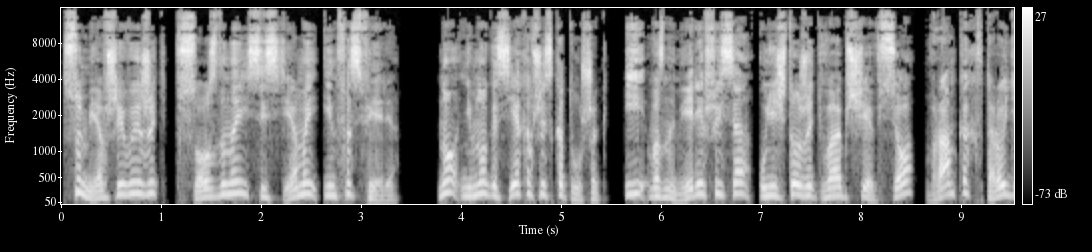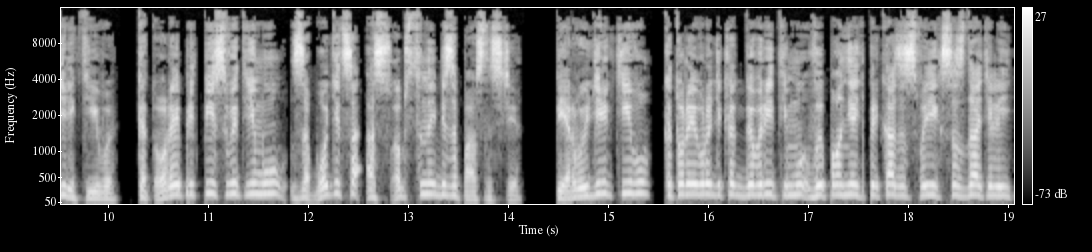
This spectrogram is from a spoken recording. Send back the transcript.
сумевший выжить в созданной системой инфосфере но немного съехавший с катушек и вознамерившийся уничтожить вообще все в рамках второй директивы, которая предписывает ему заботиться о собственной безопасности. Первую директиву, которая вроде как говорит ему выполнять приказы своих создателей,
